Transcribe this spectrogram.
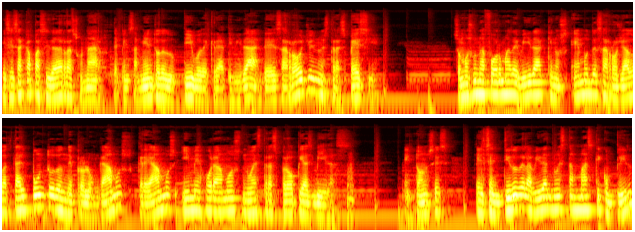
Es esa capacidad de razonar, de pensamiento deductivo, de creatividad, de desarrollo en nuestra especie, somos una forma de vida que nos hemos desarrollado a tal punto donde prolongamos, creamos y mejoramos nuestras propias vidas. Entonces, ¿el sentido de la vida no está más que cumplido?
